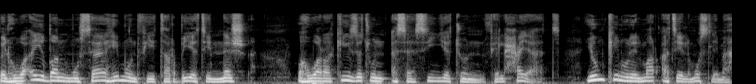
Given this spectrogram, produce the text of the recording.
بل هو أيضا مساهم في تربية النشء وهو ركيزة أساسية في الحياة. يمكن للمرأة المسلمة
